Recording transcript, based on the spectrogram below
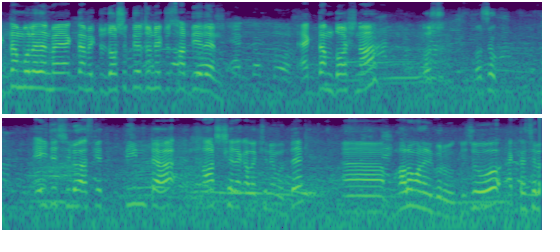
একদম বলে দেন ভাই, একদম। একটু দর্শকদের জন্য একটু ছাড় দিয়ে দেন। একদম দশ না? দর্শক, এই যে ছিল আজকে তিনটা হাট সেরা কালেকশনের মধ্যে ভালো মানের গরু। কিছু, একটা ছিল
